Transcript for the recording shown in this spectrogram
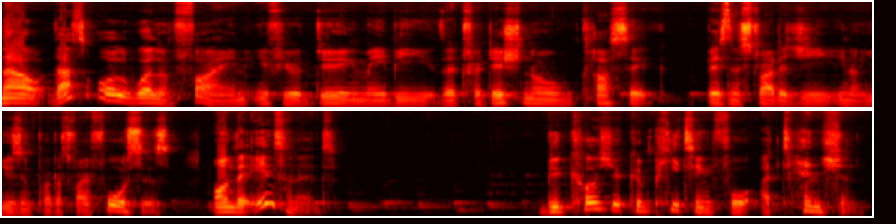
Now, that's all well and fine if you're doing maybe the traditional classic business strategy, you know, using product five forces. On the internet, because you're competing for attention,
